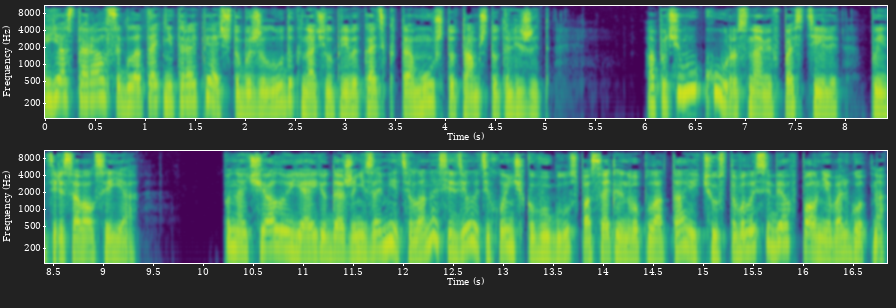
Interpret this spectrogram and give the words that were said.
и я старался глотать не торопясь, чтобы желудок начал привыкать к тому, что там что-то лежит. «А почему кура с нами в постели?» — поинтересовался я. Поначалу я ее даже не заметил, она сидела тихонечко в углу спасательного плота и чувствовала себя вполне вольготно.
